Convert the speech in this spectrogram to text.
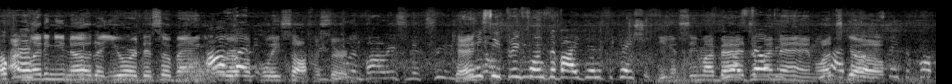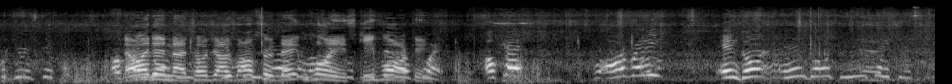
Okay. I'm letting you know that you are disobeying I'm order of a police officer. You in violation of treaty. Okay. Let me see three forms of identification. You can see my badge have and my name. you Let's go. the proper jurisdiction. Okay, No, I didn't. I told you I was will be Officer held Dayton in the Police. Keep walking. Okay, we're already in going in going communication.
